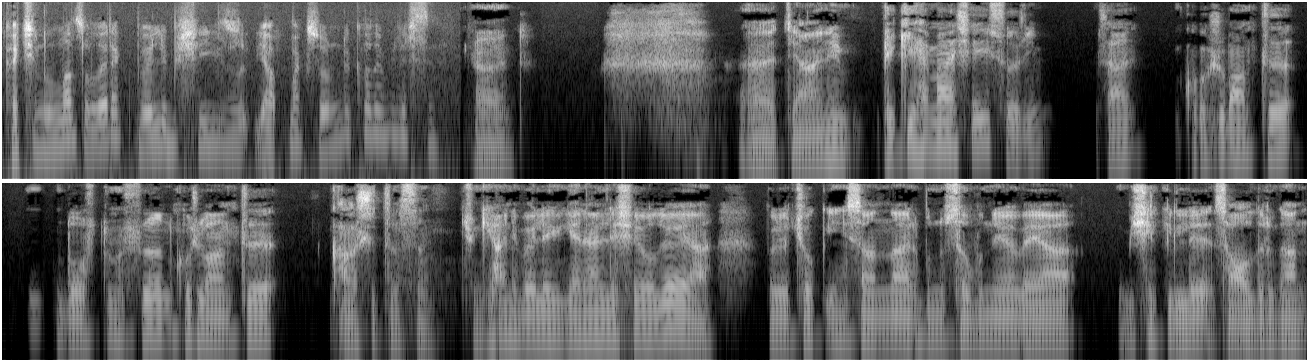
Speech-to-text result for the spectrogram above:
kaçınılmaz olarak böyle bir şey yapmak zorunda kalabilirsin. Evet. Evet yani peki hemen şeyi sorayım. Sen koşu bantı dostu musun? Koşu bantı karşıtısın. Çünkü hani böyle genelde şey oluyor ya böyle çok insanlar bunu savunuyor veya bir şekilde saldırgan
